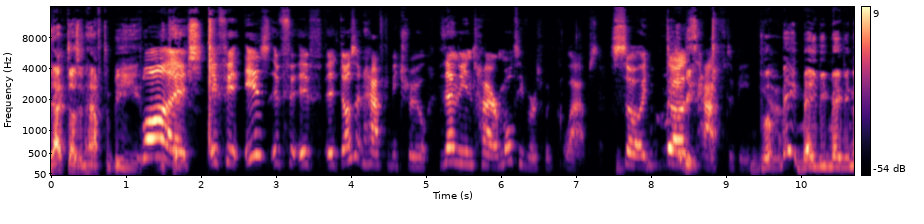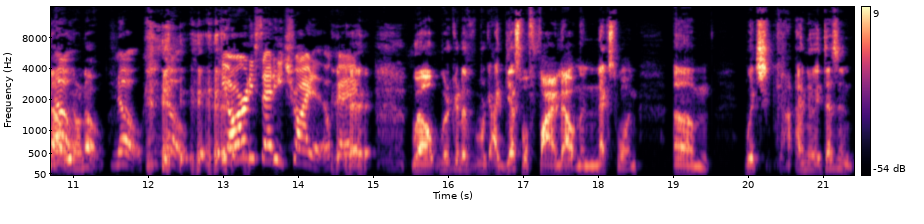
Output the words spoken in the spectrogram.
That doesn't have to be the But case. if it is, if if it doesn't have to be true, then the entire multiverse would collapse. So it does Maybe. have to be. But true. may, maybe, maybe not. We don't know. No, he- no. he already said he tried it. Okay. well, we're gonna. We're, I guess we'll find out in the next one. Um, which I know it doesn't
